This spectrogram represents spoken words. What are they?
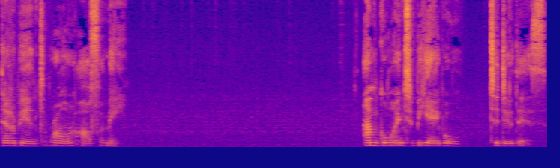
that are being thrown off of me. I'm going to be able to do this.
